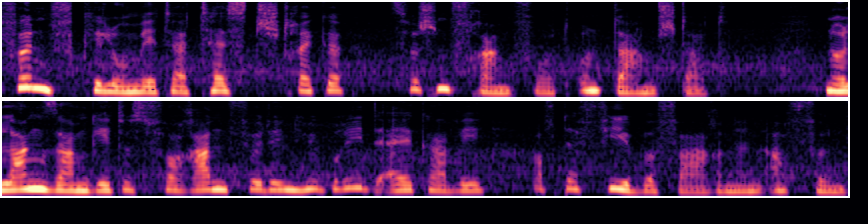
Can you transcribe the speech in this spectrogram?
Fünf Kilometer Teststrecke zwischen Frankfurt und Darmstadt. Nur langsam geht es voran für den Hybrid-Lkw auf der vielbefahrenen A5.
